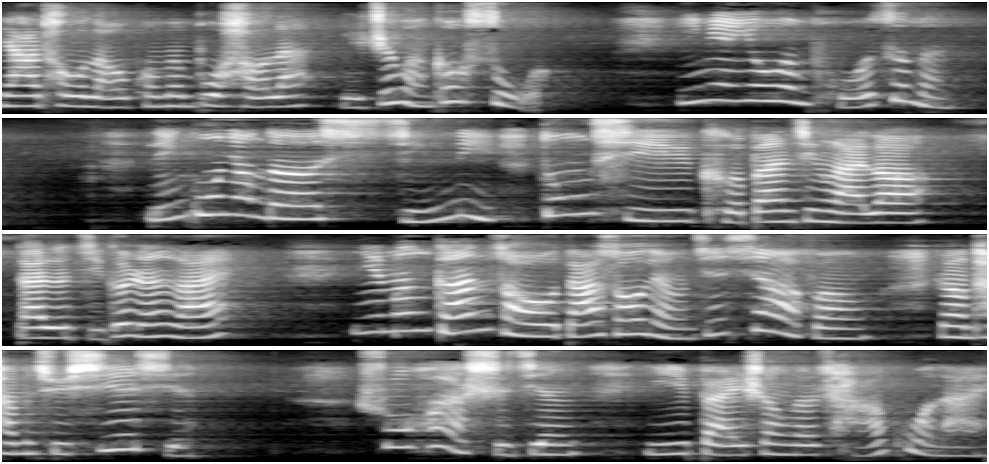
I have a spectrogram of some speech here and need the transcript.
丫头老婆们不好了，也只管告诉我。一面又问婆子们：“林姑娘的行李东西可搬进来了？带了几个人来？你们赶早打扫两间下房，让他们去歇歇。”说话时间，已摆上了茶果来。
